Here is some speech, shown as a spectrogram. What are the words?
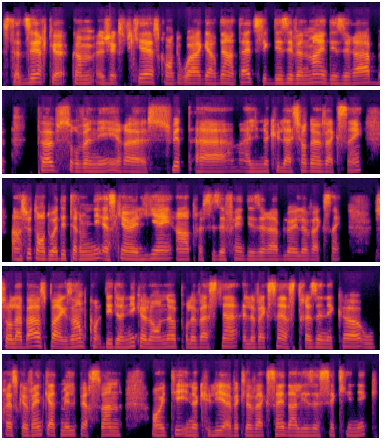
C'est-à-dire que, comme j'expliquais, ce qu'on doit garder en tête, c'est que des événements indésirables peuvent survenir euh, suite à, l'inoculation d'un vaccin. Ensuite, on doit déterminer est-ce qu'il y a un lien entre ces effets indésirables-là et le vaccin. Sur la base, par exemple, des données que l'on a pour le vaccin, le vaccin AstraZeneca, où presque 24 000 personnes ont été inoculées avec le vaccin dans les essais cliniques,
